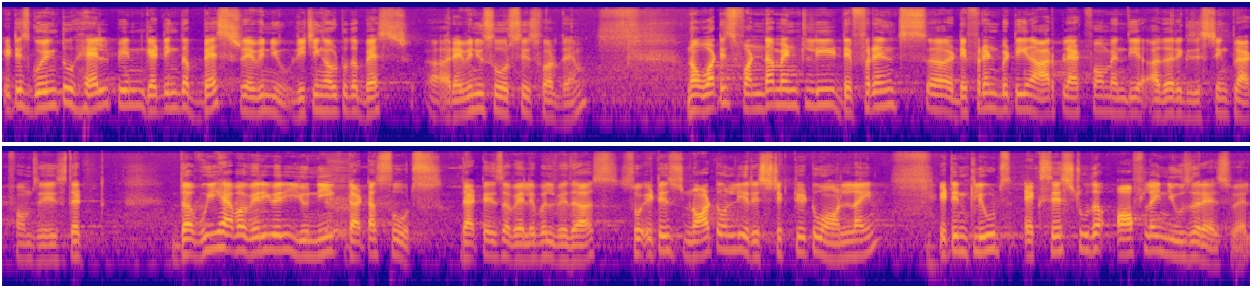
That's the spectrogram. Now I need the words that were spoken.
it is going to help in getting the best revenue, reaching out to the best uh, revenue sources for them. Now, what is fundamentally difference, uh, different between our platform and the other existing platforms is that the, we have a very, very unique data source that is available with us. So it is not only restricted to online, it includes access to the offline user as well.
